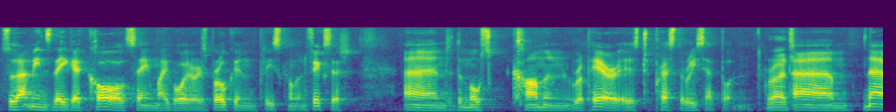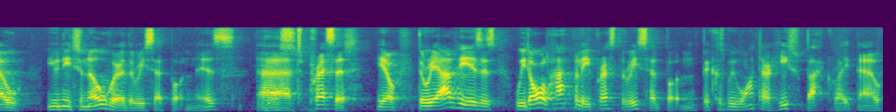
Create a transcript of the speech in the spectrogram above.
So that means they get calls saying my boiler is broken, please come and fix it. And the most common repair is to press the reset button. Right. Um, now you need to know where the reset button is uh, yes. to press it. You know, the reality is, is we'd all happily press the reset button because we want our heat back right now.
